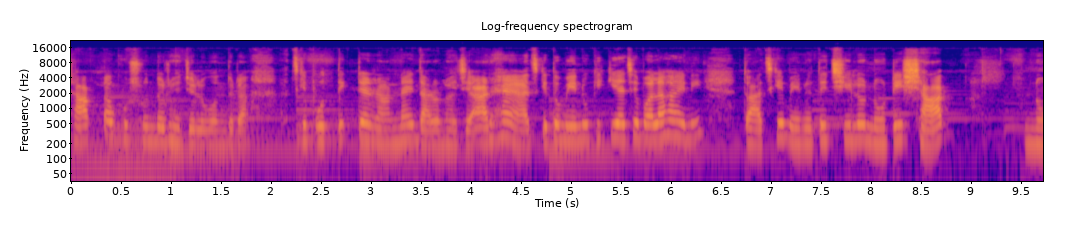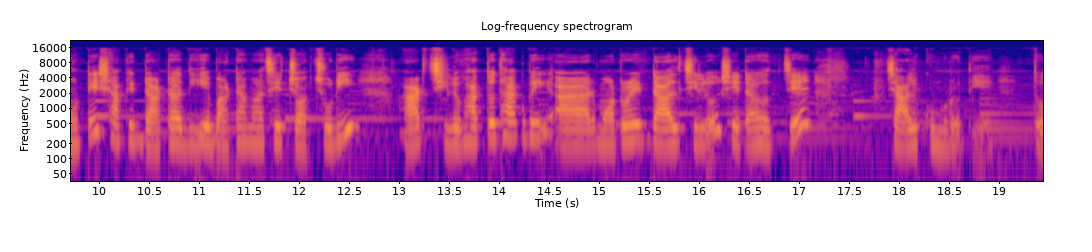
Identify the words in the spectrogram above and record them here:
শাকটাও খুব সুন্দর হয়েছিল বন্ধুরা। আজকে প্রত্যেকটা রান্নাই দারুণ হয়েছে। আর হ্যাঁ আজকে তো মেনু কী কী আছে বলা হয়নি। তো আজকে মেনুতে ছিল নোটে শাক। নোটে শাকের ডাটা দিয়ে বাটা মাছের চচ্চড়ি, আর ছিল ভাত তো থাকবেই। আর মটরের ডাল ছিল, সেটা হচ্ছে চাল কুমড়ো দিয়ে। তো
